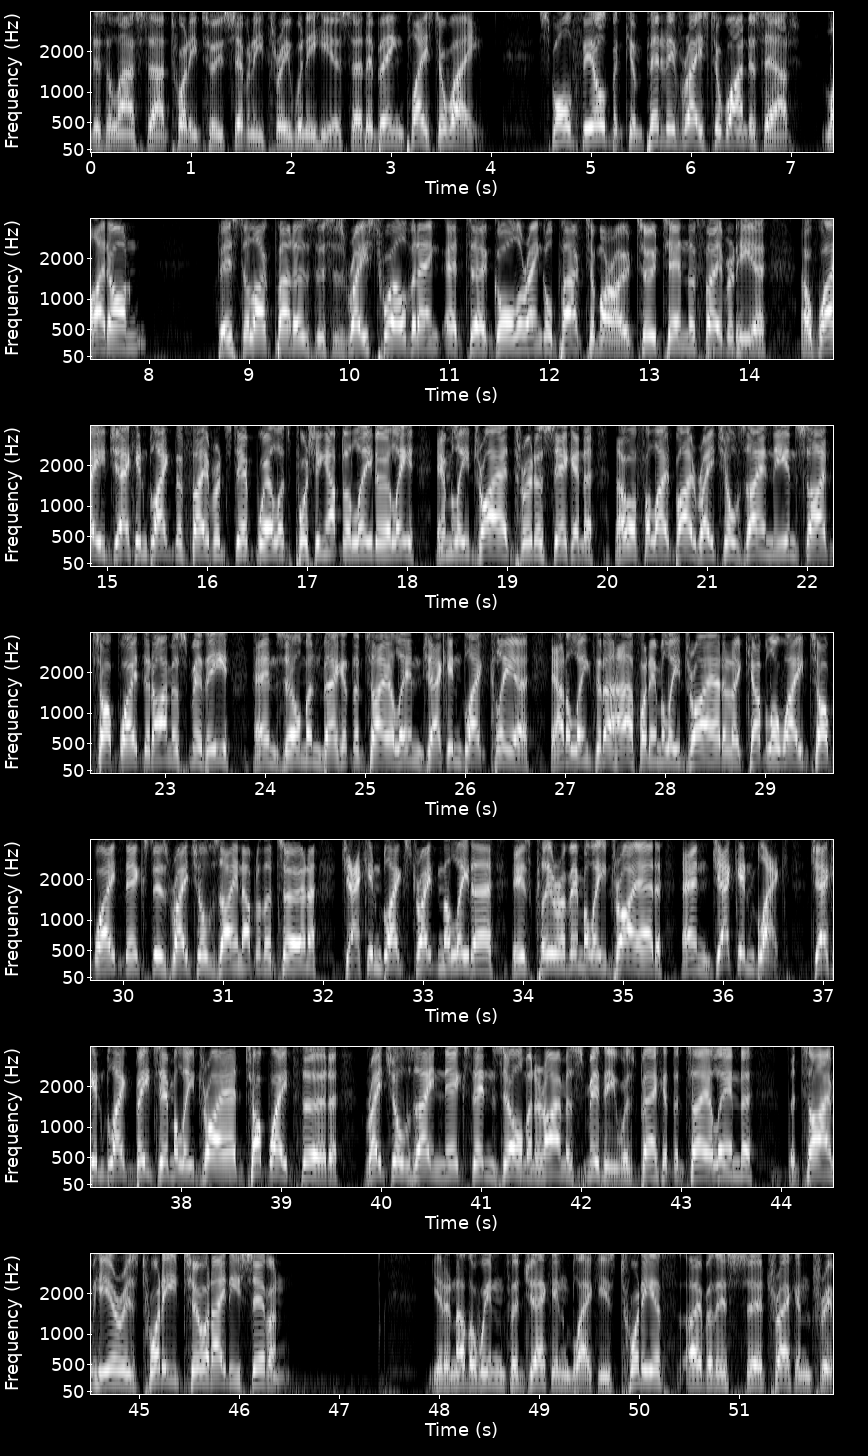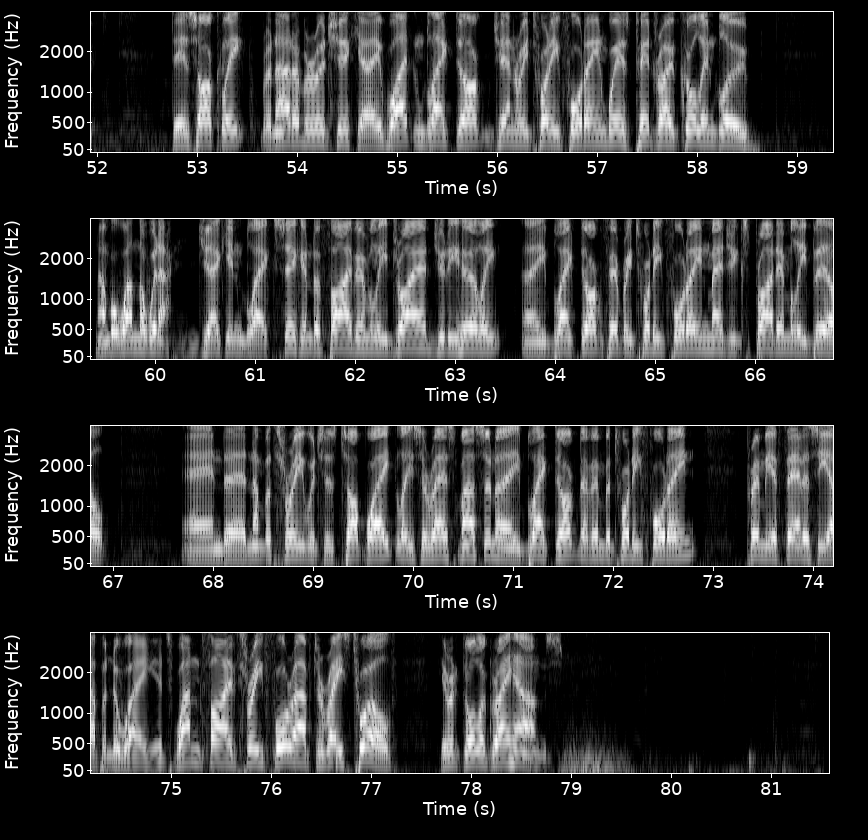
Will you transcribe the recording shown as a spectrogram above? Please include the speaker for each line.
Speaker 1: As a last start 22.73 winner here, so they're being placed away. Small field but competitive race to wind us out. Light on. Best of luck, punters. This is race 12 at, Ang- at uh, Gawler Angle Park tomorrow. 210 the favourite here. Away, Jack in Black, the favourite, step well. It's pushing up to lead early. Emily Dryad through to second. They were followed by Rachel Zane, the inside top weight. Then I'm a Smithy. And Zellman back at the tail end. Jack in Black clear. Out a length and a half on Emily Dryad and a couple away top weight. Next is Rachel Zane up to the turn. Jack in Black straight in the leader is clear of Emily Dryad. And Jack in Black. Jack in Black beats Emily Dryad. Top weight third. Rachel Zane next. Then Zellman and I'm a Smithy was back at the tail end. The time here is 22 and 87. Yet another win for Jack in Black. He's 20th over this uh, track and trip. Des Hockley, Renato Baruchik, a white and black dog, January 2014. Where's Pedro Cool in blue? Number one, the winner, Jack in Black. Second to five, Emily Dryad, Judy Hurley, a black dog, February 2014. Magic Sprite, Emily Bell. And uh, number three, which is top weight, Lisa Rasmussen, a black dog, November 2014. Premier Fantasy up and away. It's 1 5 3 4 after race 12 here at Gawler Greyhounds.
